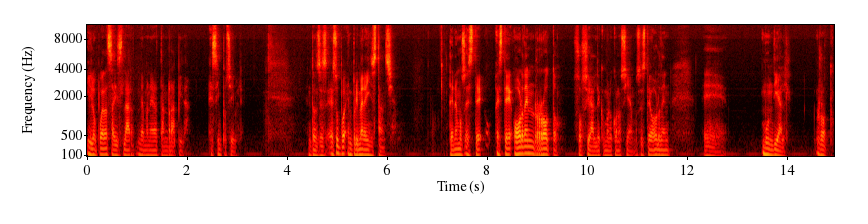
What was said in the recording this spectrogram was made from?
y lo puedas aislar de manera tan rápida. Es imposible. Entonces, eso en primera instancia. Tenemos este, este orden roto social de como lo conocíamos, este orden eh, mundial roto.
